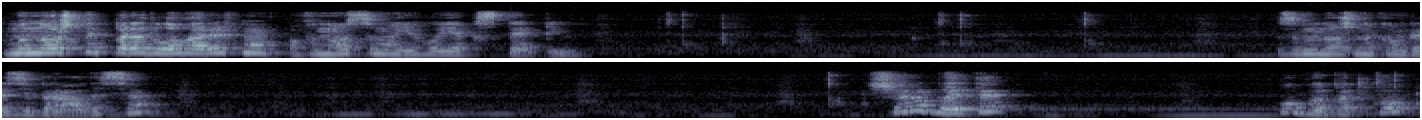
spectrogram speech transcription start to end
множник перед логарифмом, вносимо його як степінь. З множником розібралися. Що робити у випадку?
